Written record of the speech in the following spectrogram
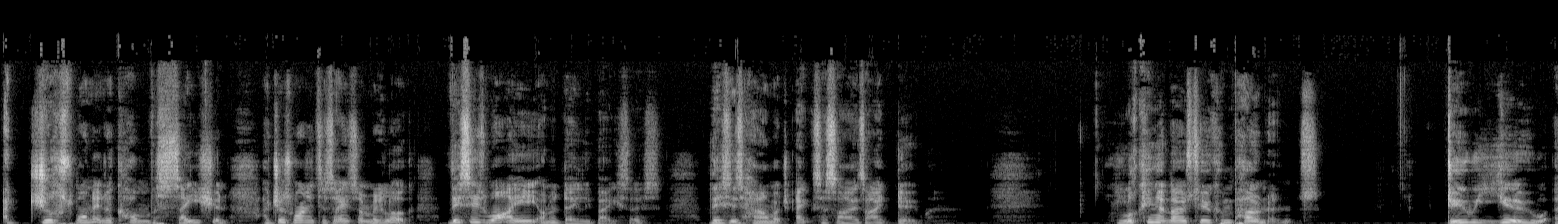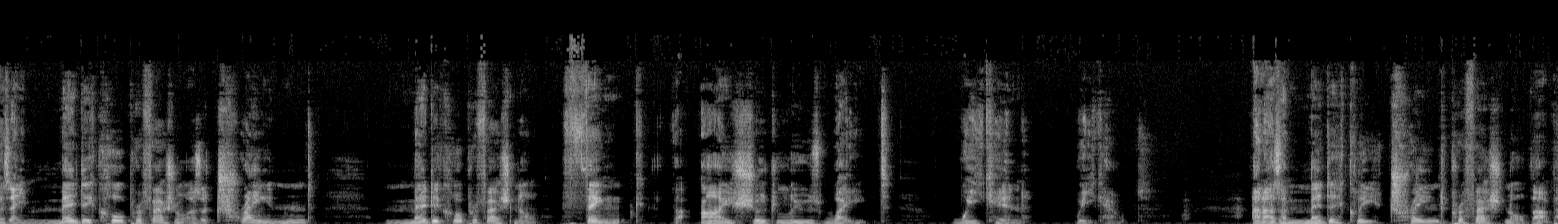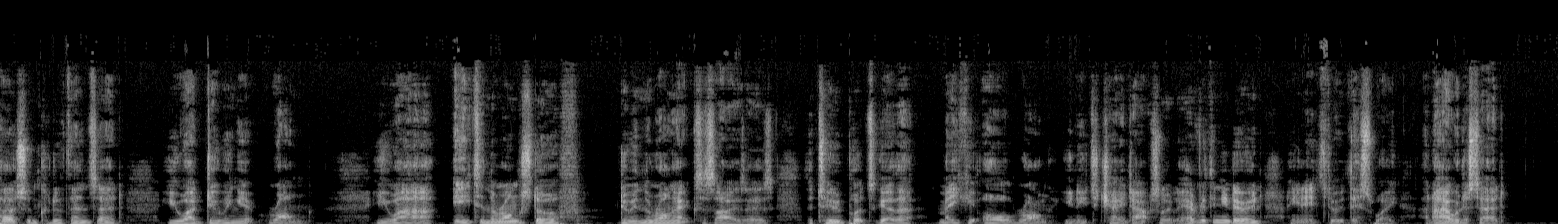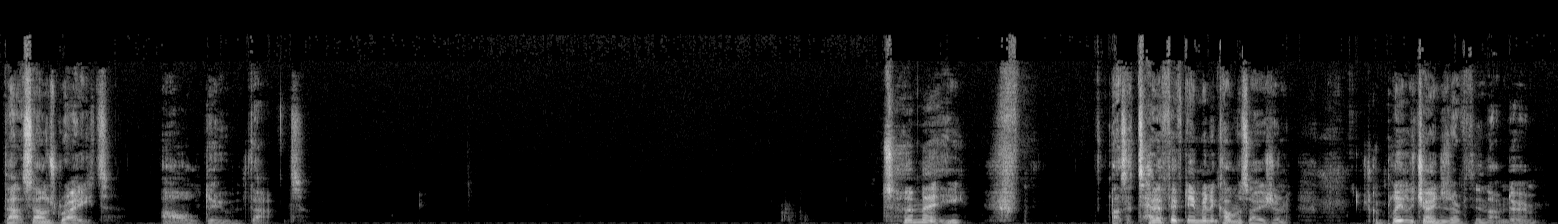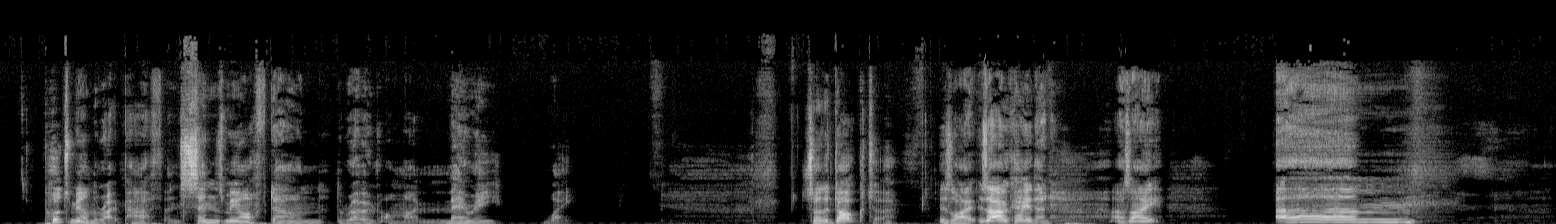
I just wanted a conversation. I just wanted to say to somebody, look, this is what I eat on a daily basis. This is how much exercise I do. Looking at those two components, do you, as a medical professional, as a trained medical professional, think that I should lose weight week in, week out? And as a medically trained professional, that person could have then said, You are doing it wrong. You are eating the wrong stuff, doing the wrong exercises. The two put together make it all wrong. You need to change absolutely everything you're doing and you need to do it this way. And I would have said, That sounds great. I'll do that. To me, that's a 10 or 15 minute conversation which completely changes everything that I'm doing, puts me on the right path, and sends me off down the road on my merry way. So the doctor is like, Is that okay then? I was like, Um.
